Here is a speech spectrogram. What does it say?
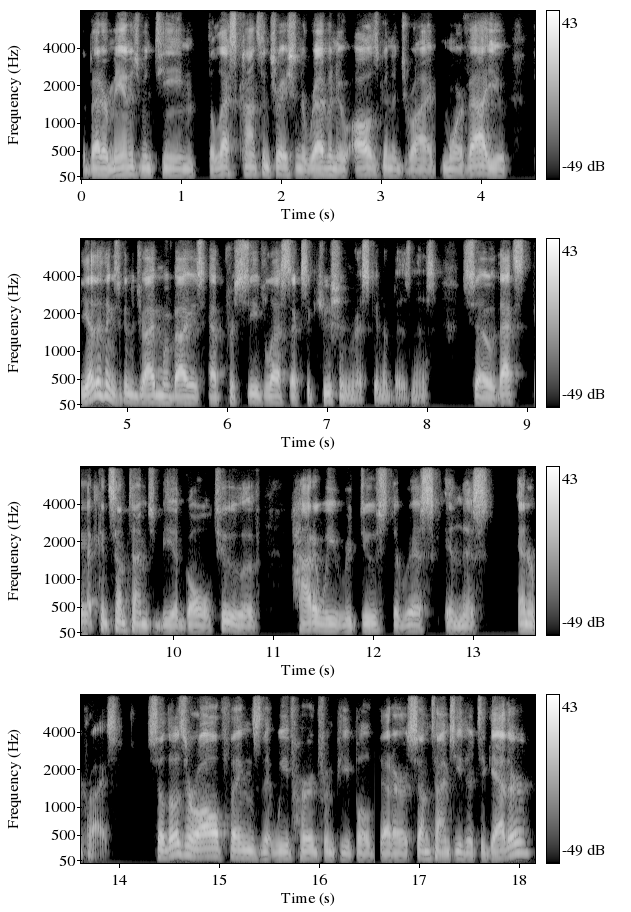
the better management team, the less concentration of revenue, all is going to drive more value. The other thing that's going to drive more value is have perceived less execution risk in a business. So that's that can sometimes be a goal too of how do we reduce the risk in this enterprise. So those are all things that we've heard from people that are sometimes either together,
